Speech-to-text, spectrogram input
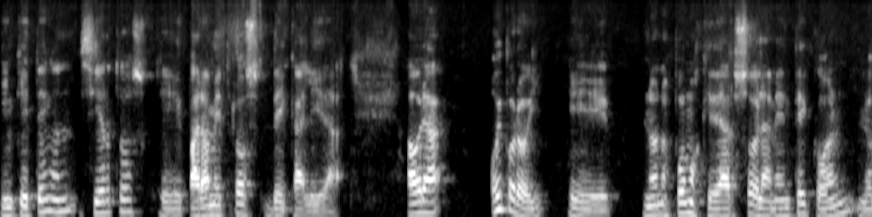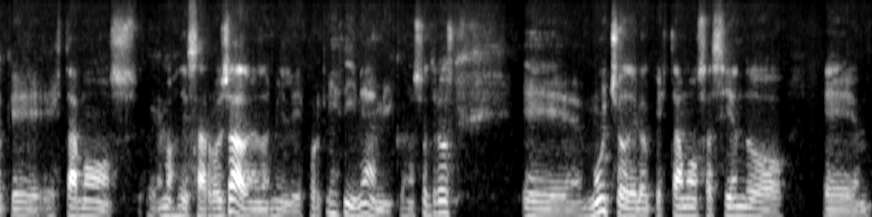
en que tengan ciertos eh, parámetros de calidad. Ahora, hoy por hoy eh, no nos podemos quedar solamente con lo que estamos, hemos desarrollado en el 2010, porque es dinámico. Nosotros, eh, mucho de lo que estamos haciendo en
